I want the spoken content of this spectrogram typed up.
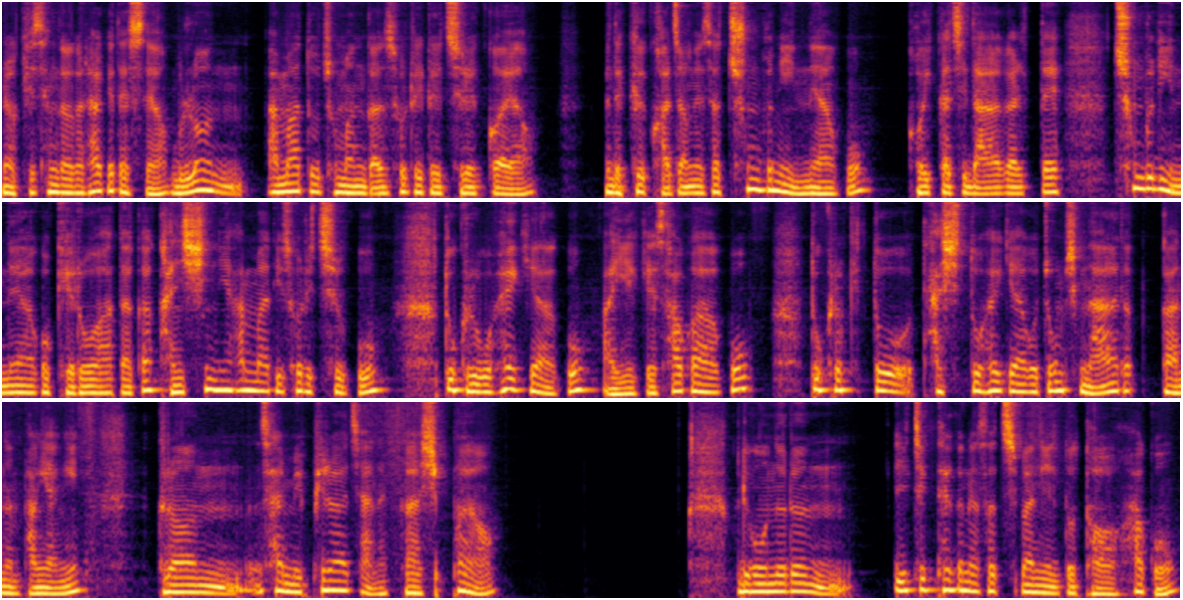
이렇게 생각을 하게 됐어요. 물론 아마도 조만간 소리를 지를 거예요. 근데 그 과정에서 충분히 인내하고 거기까지 나아갈 때 충분히 인내하고 괴로워하다가 간신히 한마디 소리치고 또 그러고 회개하고 아이에게 사과하고 또 그렇게 또 다시 또 회개하고 조금씩 나아가는 방향이 그런 삶이 필요하지 않을까 싶어요. 그리고 오늘은 일찍 퇴근해서 집안일도 더 하고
